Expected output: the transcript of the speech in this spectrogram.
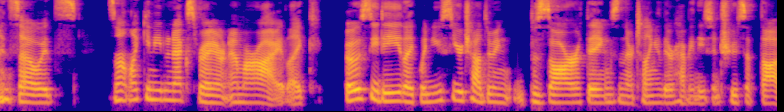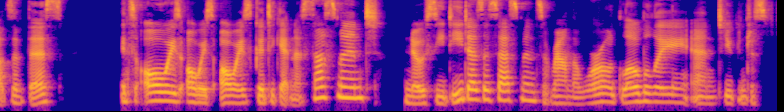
And so it's it's not like you need an x-ray or an MRI. Like OCD, like when you see your child doing bizarre things and they're telling you they're having these intrusive thoughts of this, it's always, always, always good to get an assessment. NOCD does assessments around the world globally, and you can just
